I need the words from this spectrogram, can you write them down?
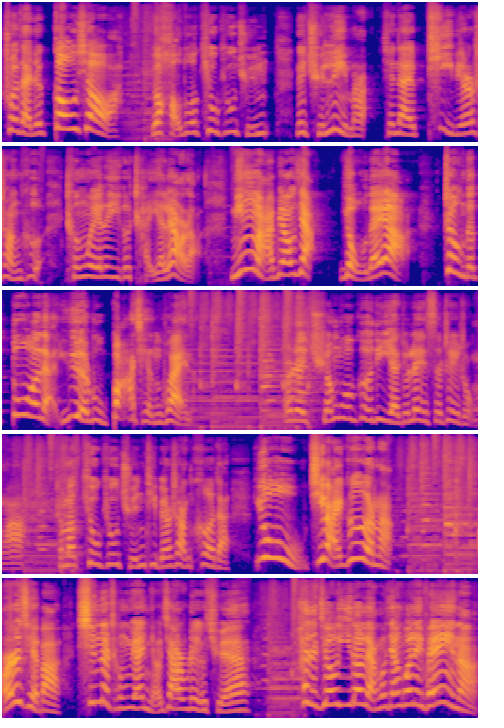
说在这高校啊，有好多 QQ 群，那群里面现在替别人上课成为了一个产业链了，明码标价，有的呀挣得多的月入八千块呢。而这全国各地呀，就类似这种啊，什么 QQ 群替别人上课的，哟几百个呢。而且吧，新的成员你要加入这个群，还得交一到两块钱管理费呢。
